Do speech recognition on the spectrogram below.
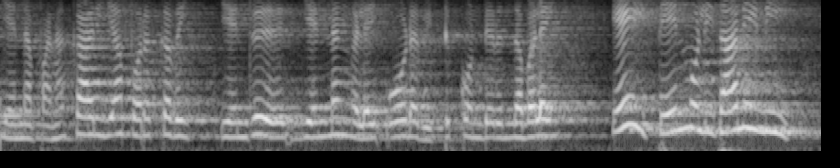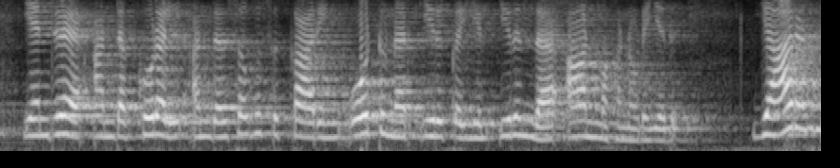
என்னை பணக்காரியா பிறக்கவை என்று எண்ணங்களை ஓடவிட்டு கொண்டிருந்தவளை. ஏய் தேன்மொழிதானே நீ? என்ற அந்த குரல் அந்த சொகுசுக்காரின் ஓட்டுநர் இருக்கையில் இருந்த ஆண்மகனுடையது. யார் அது?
